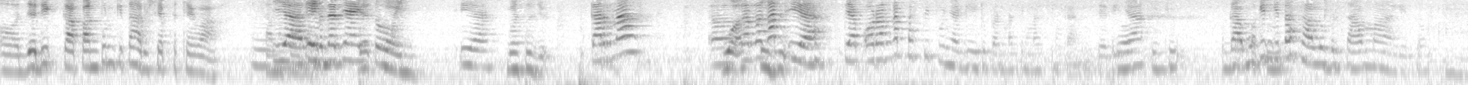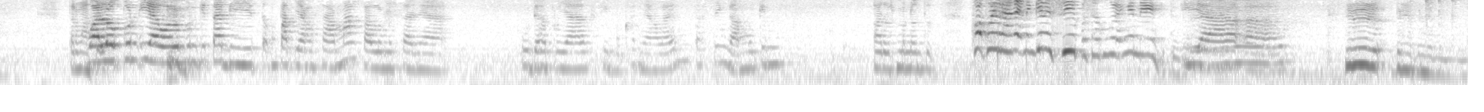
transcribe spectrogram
Oh jadi kapan pun kita harus siap kecewa sama iya sahabat. sebenarnya That's itu. point. iya. Gua setuju. Karena eh, Gua karena kan setuju. iya setiap orang kan pasti punya kehidupan masing-masing kan. Jadinya nggak mungkin kita selalu bersama gitu. Termasuk walaupun iya walaupun kita di tempat yang sama kalau misalnya udah punya kesibukan yang lain pasti nggak mungkin harus menuntut kok kowe renek ning gini sih? Pas aku kayak gini gitu. Iya eh, bener bener bener bener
